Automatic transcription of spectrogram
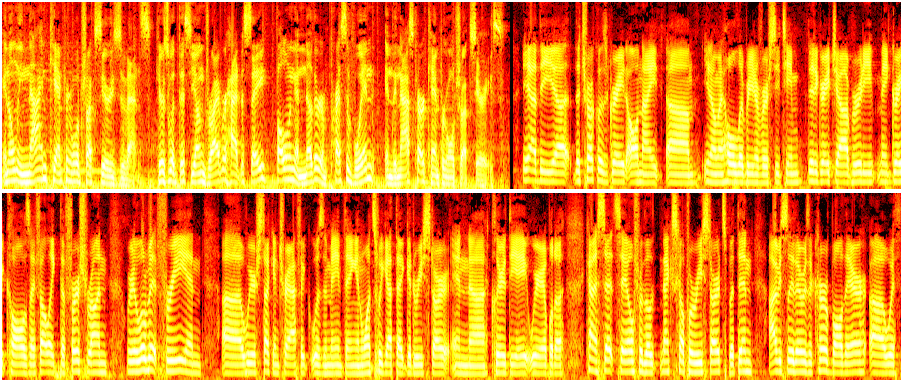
in only nine Camping World Truck Series events. Here's what this young driver had to say following another impressive win in the NASCAR Camping World Truck Series. Yeah, the uh, the truck was great all night. Um, you know, my whole Liberty University team did a great job. Rudy made great calls. I felt like the first run we were a little bit free and uh, we were stuck in traffic was the main thing. And once we got that good restart and uh, cleared the eight, we were able to kind of set sail for the next couple of restarts. But then obviously there was a curveball there uh, with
